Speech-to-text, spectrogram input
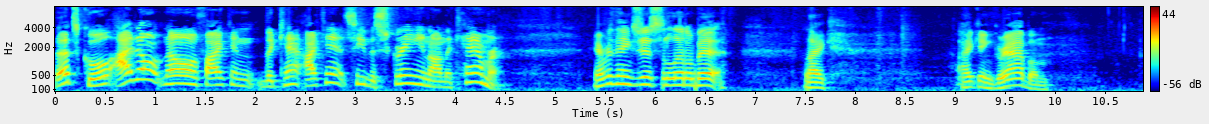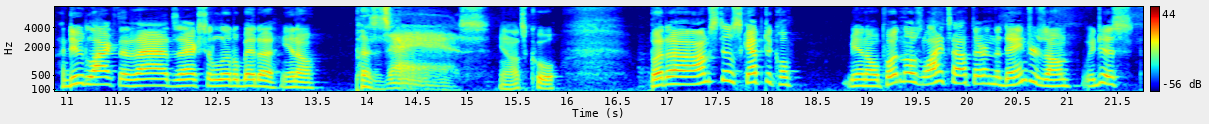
That's cool. I don't know if I can the can I can't see the screen on the camera. Everything's just a little bit like I can grab them. I do like that it adds extra little bit of, you know, pizzazz. You know, it's cool. But uh, I'm still skeptical. You know, putting those lights out there in the danger zone, we just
